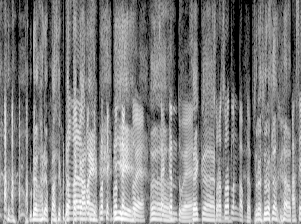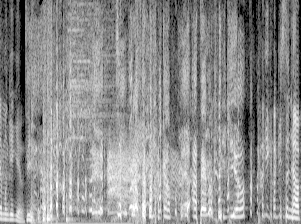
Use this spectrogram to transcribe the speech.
udah gak ada plastik Udah nggak ada plastik pletek-pletek Iya. tuh ya Heeh. Second tuh ya Second. Surat-surat lengkap tapi Surat-surat lengkap. AC menggigil Surat-surat lengkap. AC menggigil. Kaki-kaki senyap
